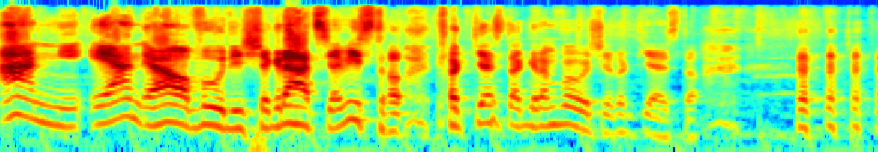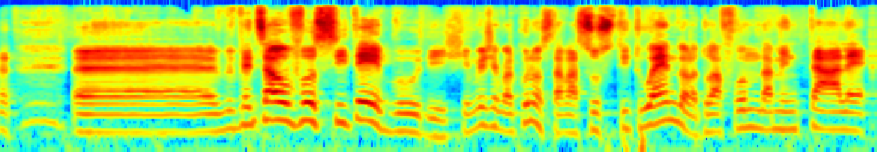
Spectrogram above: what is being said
anni e anni. Oh, Vudish, grazie, hai visto? Ti ho chiesto a gran voce, ti ho chiesto. eh, pensavo fossi te, Vudish. Invece qualcuno stava sostituendo la tua fondamentale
